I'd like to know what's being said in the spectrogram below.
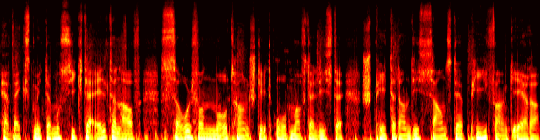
Er wächst mit der Musik der Eltern auf. Soul von Motown steht oben auf der Liste, später dann die Sounds der P-Funk-Ära.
